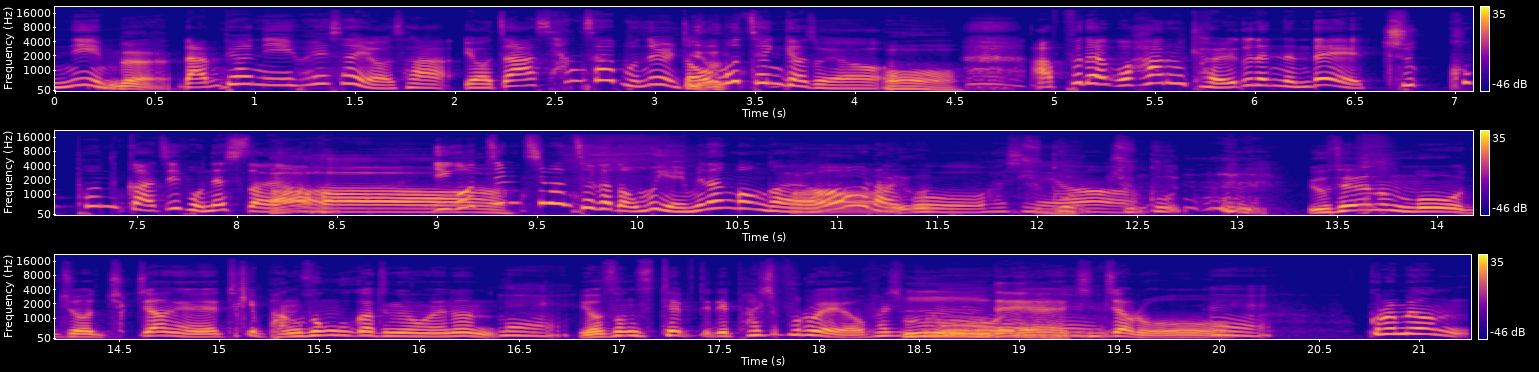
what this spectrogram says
네. 5689님. 네. 남편이 회사 여사, 여자 상사분을 너무 챙겨줘요. 어. 아프다고 하루 결근했는데 죽 쿠폰까지 보냈어요. 아하. 이거 찜찜한 제가 너무 예민한 건가요? 아, 라고 하시네요. 축구 요새는 뭐 저 직장에 특히 방송국 같은 경우에는 네. 여성 스태프들이 80%예요. 80%. 음, 네. 예, 진짜로. 네. 그러면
